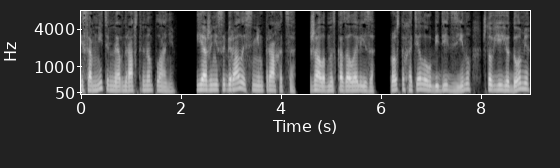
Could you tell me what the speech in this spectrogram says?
и сомнительная в нравственном плане. «Я же не собиралась с ним трахаться», — жалобно сказала Лиза. «Просто хотела убедить Зину, что в ее доме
